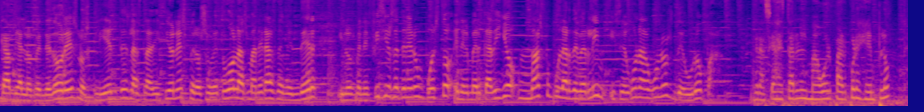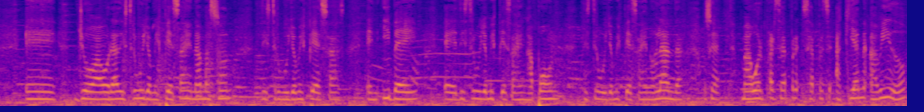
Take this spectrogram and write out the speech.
Cambian los vendedores, los clientes, las tradiciones, pero sobre todo las maneras de vender y los beneficios de tener un puesto en el mercadillo más popular de Berlín y según algunos de Europa. Gracias a estar en el Mauer Park, por ejemplo, eh, yo ahora distribuyo mis piezas en Amazon, distribuyo mis piezas en eBay, eh, distribuyo mis piezas en Japón, distribuyo mis piezas en Holanda. O sea, Mauer aquí han habido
